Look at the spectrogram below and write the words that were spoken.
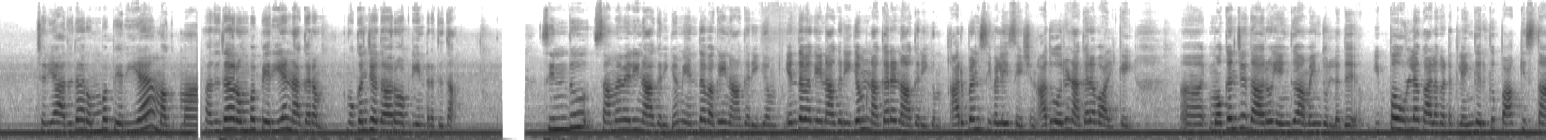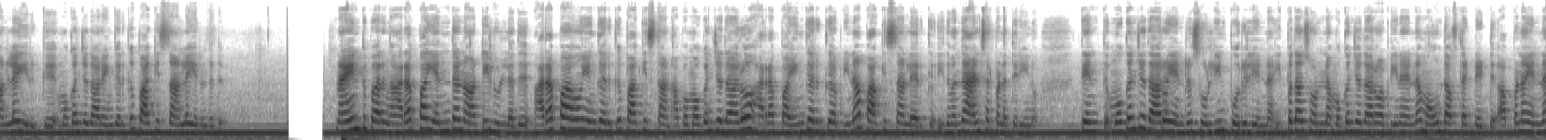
சரியா? அதுதான் ரொம்ப பெரிய மக் ம- அதுதான் ரொம்ப பெரிய நகரம். மொகஞ்சதாரோ அப்படின்றது தான் சிந்து சமவெளி நாகரிகம். எந்த வகை நாகரிகம்? எந்த வகை நாகரிகம்? நகர நாகரிகம். அர்பன் சிவிலைசேஷன் அது ஒரு நகர வாழ்க்கை. மொகஞ்சதாரோ எங்கு அமைந்துள்ளது? இப்போ உள்ள காலகட்டத்தில் எங்கே இருக்குது பாகிஸ்தானில் இருக்குது மொகஞ்சதாரோ எங்கே இருக்குது பாகிஸ்தானில் இருந்தது. நைன்த்து பாருங்க. ஹரப்பா எந்த நாட்டில் உள்ளது? ஹரப்பாவும் எங்கே இருக்குது பாகிஸ்தான். அப்போ மொகஞ்சதாரோ ஹரப்பா எங்கே இருக்குது அப்படின்னா பாகிஸ்தானில் இருக்குது இது வந்து ஆன்சர் பண்ண தெரியணும். டென்த் மொகஞ்சதாரோ என்ற சொல்லின் பொருள் என்ன? இப்போ தான் சொன்னேன். மொகஞ்சதாரோ அப்படின்னா என்ன? மவுண்ட் ஆஃப் த டெட் அப்போனா என்ன?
